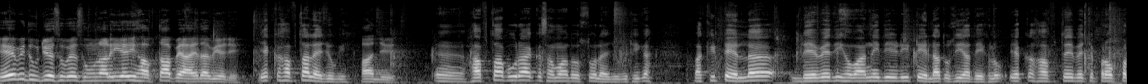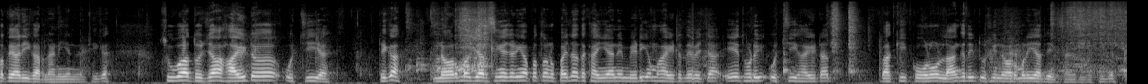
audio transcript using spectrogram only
ਇਹ ਵੀ ਦੂਜੇ ਸੂਬੇ ਸੂਣ ਵਾਲੀ ਹੈ ਜੀ ਹਫਤਾ ਪਿਆ ਇਹਦਾ ਵੀ ਅਜੇ। ਇੱਕ ਹਫਤਾ ਲੈ ਜੂਗੀ। ਹਾਂਜੀ। ਹਫਤਾ ਪੂਰਾ ਇੱਕ ਸਮਾਂ ਦੋਸਤੋ ਲੈ ਜੂਗੀ ਠੀਕ ਆ? ਬਾਕੀ ਢਿੱਲ, ਲੇਵੇ ਦੀ ਹਵਾਨੀ ਦੀ ਜਿਹੜੀ ਢਿੱਲ ਆ ਤੁਸੀਂ ਆ ਦੇਖ ਲਓ, ਇੱਕ ਹਫ਼ਤੇ ਵਿੱਚ ਪ੍ਰੋਪਰ ਤਿਆਰੀ ਕਰ ਲੈਣੀ ਇਹਨੇ, ਠੀਕ ਹੈ ਸੂਆ ਦੂਜਾ ਹਾਈਟ ਉੱਚੀ ਹੈ ਠੀਕ ਆ? ਨਾਰਮਲ ਜਰਸੀਆਂ ਜਿਹੜੀਆਂ ਆਪਾਂ ਤੁਹਾਨੂੰ ਪਹਿਲਾਂ ਦਿਖਾਈਆਂ ਨੇ ਮੀਡੀਅਮ ਹਾਈਟ ਦੇ ਵਿੱਚ ਆ, ਇਹ ਥੋੜੀ ਉੱਚੀ ਹਾਈਟ ਆ, ਬਾਕੀ ਕੋਲੋਂ ਲੰਘਦੀ ਤੁਸੀਂ ਨਾਰਮਲੀ ਆ ਦੇਖ ਸਕਦੇ ਹੋ, ਠੀਕ ਆ?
